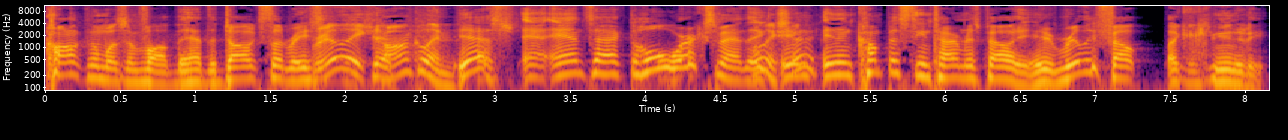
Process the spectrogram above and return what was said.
Conklin was involved. They had the dog sled race. Really? Conklin? Yes. A- Anzac, the whole works, man. Holy it, shit. it, it encompassed the entire municipality. It really felt like a community.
